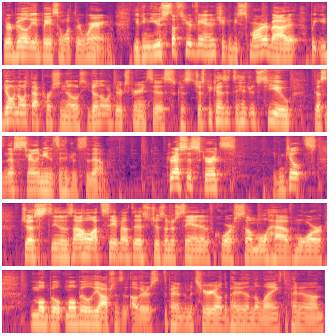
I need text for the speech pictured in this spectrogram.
their ability based on what they're wearing. You can use stuff to your advantage, you can be smart about it, but you don't know what that person knows, you don't know what their experience is, because just because it's a hindrance to you doesn't necessarily mean it's a hindrance to them. Dresses, skirts, even kilts, just, you know, there's not a whole lot to say about this, just understand that of course some will have more mobil mobility options than others, depending on the material, depending on the length, depending on,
